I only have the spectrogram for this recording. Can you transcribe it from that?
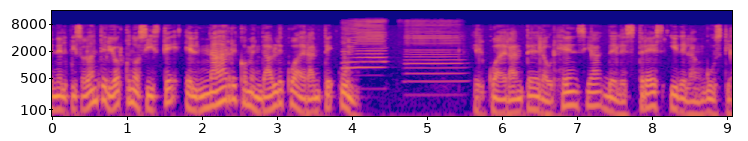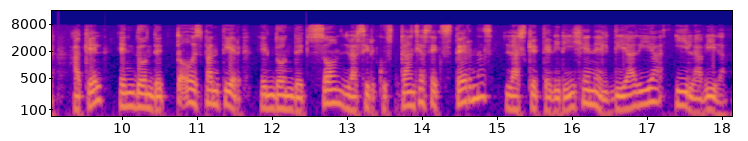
En el episodio anterior conociste el nada recomendable cuadrante 1 el cuadrante de la urgencia, del estrés y de la angustia, aquel en donde todo es pantier, en donde son las circunstancias externas las que te dirigen el día a día y la vida.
